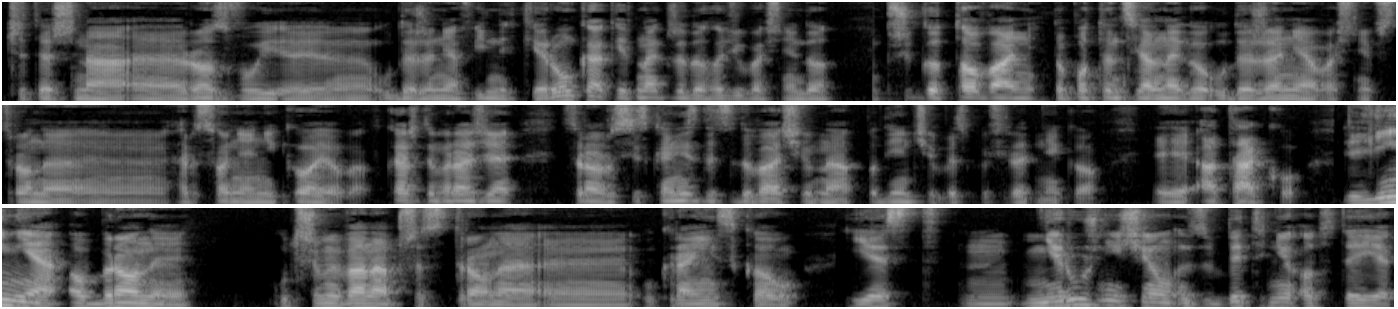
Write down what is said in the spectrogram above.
czy też na e, rozwój e, uderzenia w innych kierunkach, jednakże dochodzi właśnie do przygotowań do potencjalnego uderzenia właśnie w stronę Hersonia Nikołajowa. W każdym razie strona rosyjska nie zdecydowała się na podjęcie bezpośredniego ataku. Linia obrony utrzymywana przez stronę ukraińską jest, mm, nie różni się zbytnio od tej, e,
